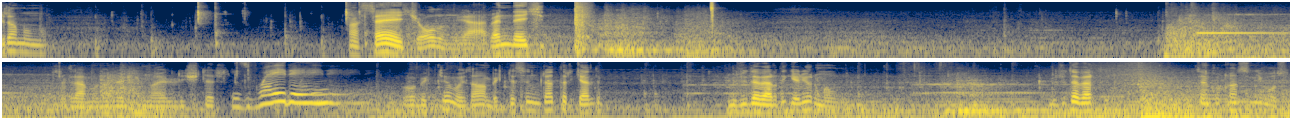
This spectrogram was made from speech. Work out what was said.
Bir ama mı? Ha S2 oğlum ya. Ben de 2 Selamun aleyküm hayırlı işler. He's waiting. O bekliyor mu? Tamam beklesin birader geldim. Müziği de verdi geliyorum ama. Müziği de verdi. Sen korkansın gibi olsun.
